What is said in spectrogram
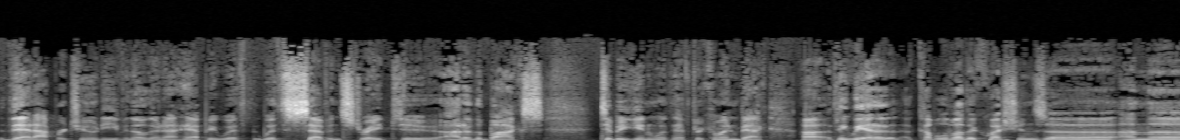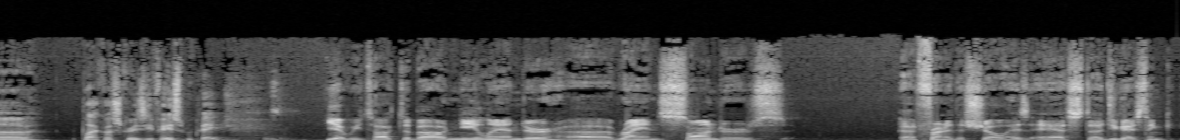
that opportunity, even though they're not happy with, with seven straight to out of the box to begin with after coming back. Uh, I think we had a, a couple of other questions uh, on the Blackhawks Crazy Facebook page. Yeah, we talked about Nylander, uh, Ryan Saunders uh, front of the show has asked, uh, do you guys think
